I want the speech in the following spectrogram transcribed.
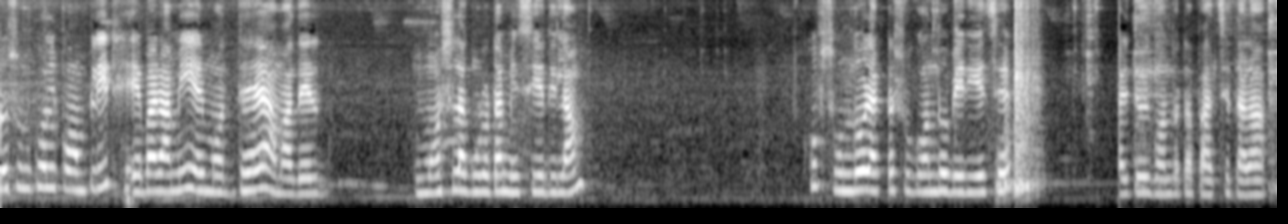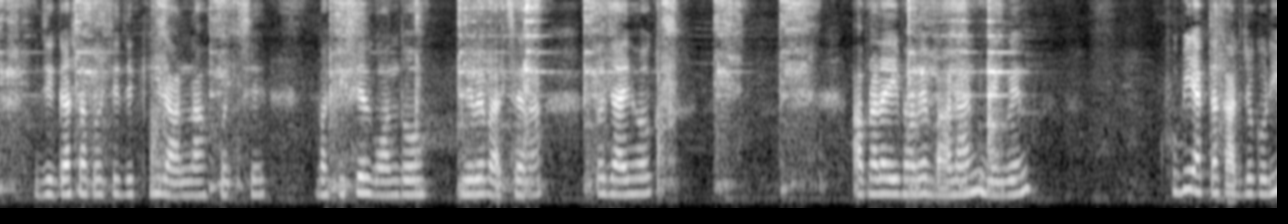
রসুন খোল কমপ্লিট এবার আমি এর মধ্যে আমাদের মশলা গুঁড়োটা মিশিয়ে দিলাম। খুব সুন্দর একটা সুগন্ধ বেরিয়েছে। বাড়িতে ওই গন্ধটা পাচ্ছে, তারা জিজ্ঞাসা করছে যে কি রান্না হচ্ছে বা কিসের গন্ধ, ভেবে পাচ্ছে না। তো যাই হোক, আপনারা এইভাবে বানান, দেখবেন খুবই একটা কার্যকরী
